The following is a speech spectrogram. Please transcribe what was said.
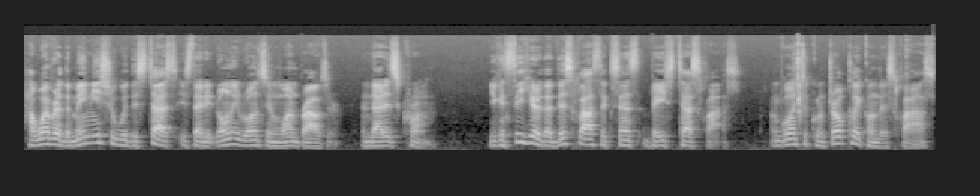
However, the main issue with this test is that it only runs in one browser, and that is Chrome. You can see here that this class extends base test class. I'm going to control click on this class,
